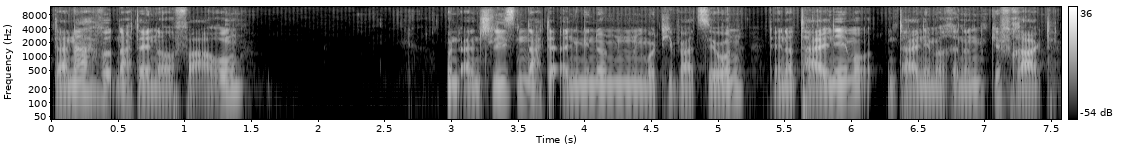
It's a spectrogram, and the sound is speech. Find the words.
Danach wird nach deiner Erfahrung und anschließend nach der angenommenen Motivation deiner Teilnehmer und Teilnehmerinnen gefragt.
